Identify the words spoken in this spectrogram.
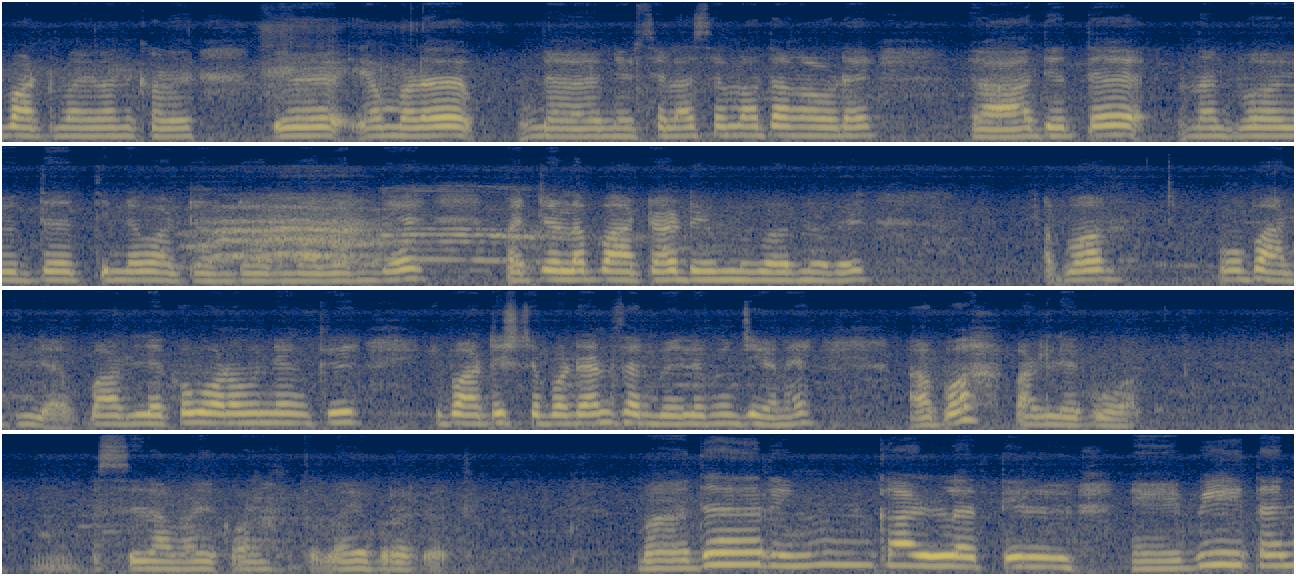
ഒരു പാട്ടുമായി വന്നിക്കാണ് നമ്മൾ നസലാസമ്മ തങ്ങളുടെ ആദ്യത്തെ യുദ്ധത്തിന്റെ പാട്ടാണ് അതിന്റെ മറ്റുള്ള പാട്ടാണ് എന്ന് പറഞ്ഞത്. അപ്പോൾ പാട്ടില്ല പാട്ടിലേക്ക് പോകണ മുന്നേ ഞങ്ങൾക്ക് ഈ പാട്ട് ഇഷ്ടപ്പെട്ടാണ് സബ്സ്ക്രൈബ് ചെയ്യണേ. അപ്പോൾ പാട്ടിലേക്ക് പോവാം. അസ്സലാമലൈക്കും വറഹ്മത്തുള്ളാഹി വബറകാതുഹു. ബദറിൻ കള്ളത്തിൽ നബി തൻ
